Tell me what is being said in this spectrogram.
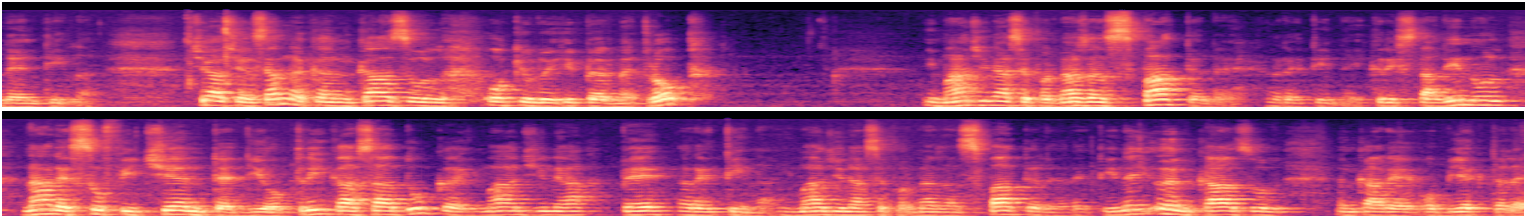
lentilă. Ceea ce înseamnă că în cazul ochiului hipermetrop, imaginea se formează în spatele retinei. Cristalinul nu are suficiente dioptrii ca să aducă imaginea pe retină. Imaginea se formează în spatele retinei în cazul în care obiectele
